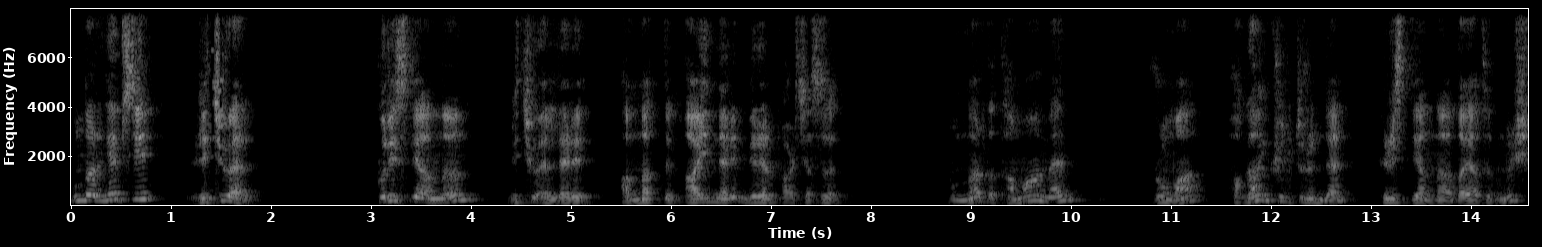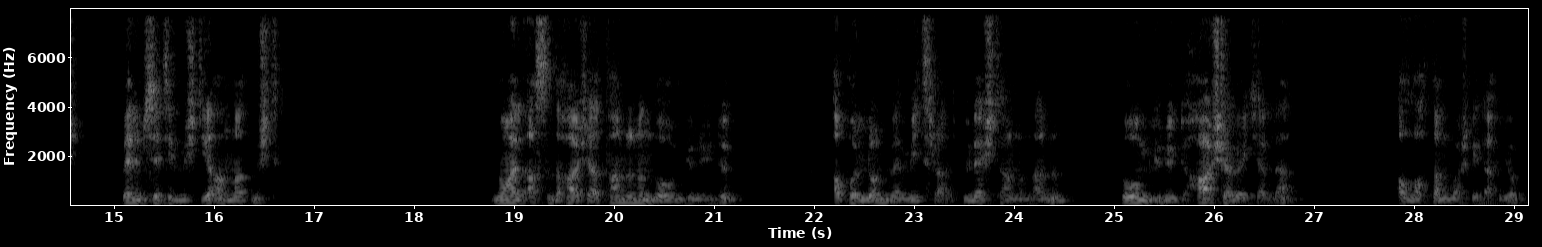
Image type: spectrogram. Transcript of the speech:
Bunların hepsi ritüel. Hristiyanlığın ritüelleri anlattık. Ayinlerin birer parçası. Bunlar da tamamen Roma pagan kültüründen Hristiyanlığa dayatılmış, benimsetilmiş diye anlatmıştık. Noel aslında haşa Tanrı'nın doğum günüydü. Apollon ve Mitra, güneş tanrılarının doğum günüydü. Haşa ve kella. Allah'tan başka ilah yok.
